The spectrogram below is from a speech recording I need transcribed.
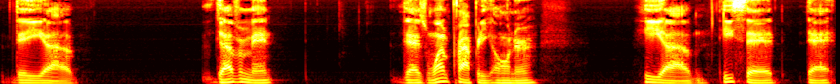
the uh, government, there's one property owner. He um, he said that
